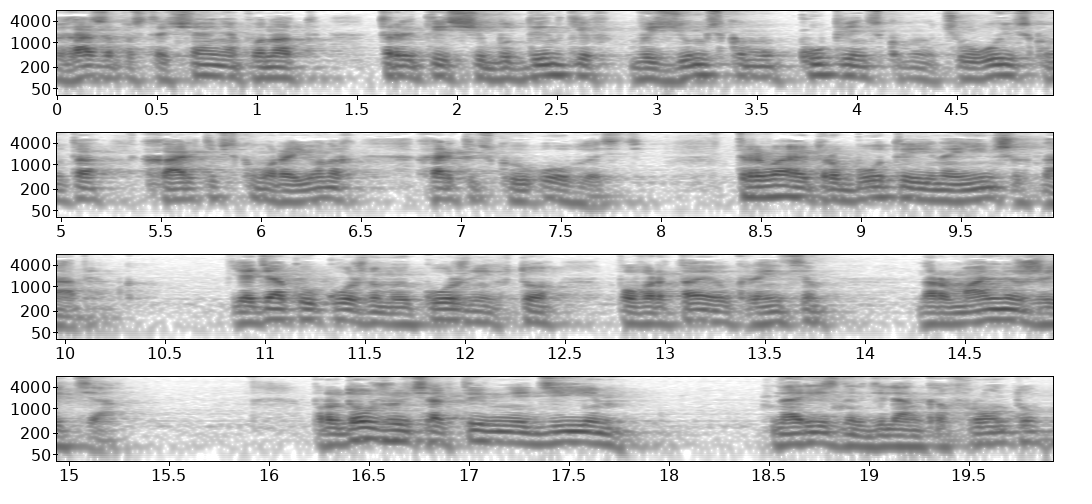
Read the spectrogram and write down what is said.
газопостачання понад 3 тисячі будинків в Ізюмському, Куп'янському, Чугуївському та Харківському районах Харківської області. Тривають роботи і на інших напрямках. Я дякую кожному і кожній, хто повертає українцям нормальне життя. Продовжуються активні дії на різних ділянках фронту.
